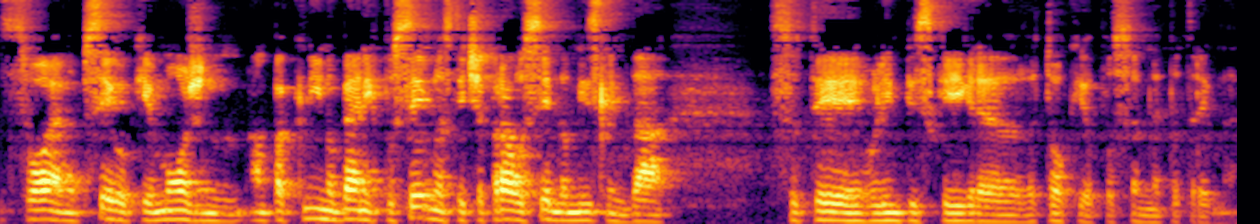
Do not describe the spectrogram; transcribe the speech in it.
svojem obsegu, ki je možen, ampak ni nobenih posebnosti, čeprav osebno mislim, da so te olimpijske igre v Tokiu posebno nepotrebne.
